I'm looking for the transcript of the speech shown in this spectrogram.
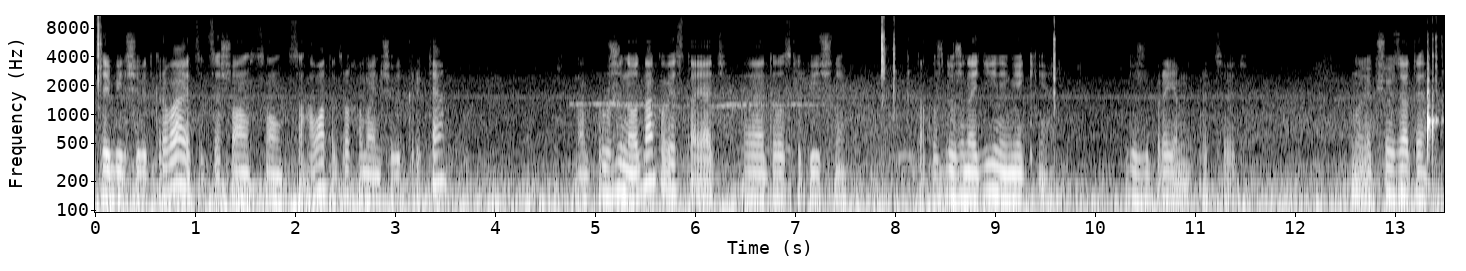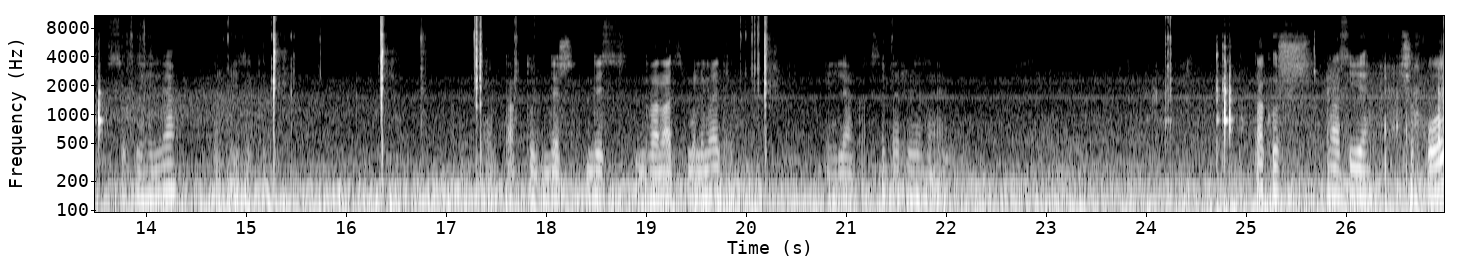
цей більше відкривається, це Шансонг Сагавата, трохи менше відкриття. Пружини однакові стоять, е, телескопічні, також дуже надійні, м'які, дуже приємно працюють. Ну, якщо взяти сухе гілля, порізати. Так тут десь 12 мм гіляка все перерізає. Також у нас є чехол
